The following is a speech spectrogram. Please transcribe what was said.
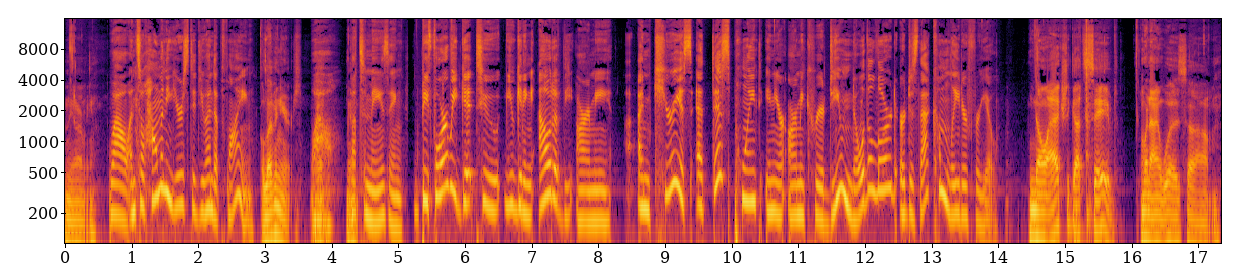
in the army. Wow. And so how many years did you end up flying? Eleven years. Wow, yeah. that's amazing. Before we get to you getting out of the army, I'm curious at this point in your army career, do you know the Lord or does that come later for you? No, I actually got saved when I was um,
